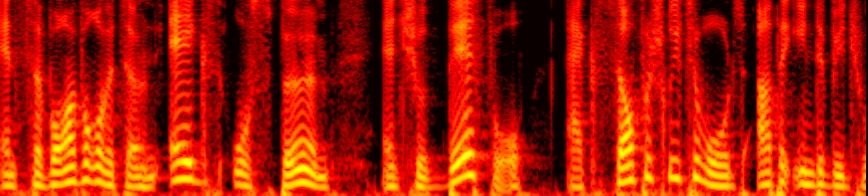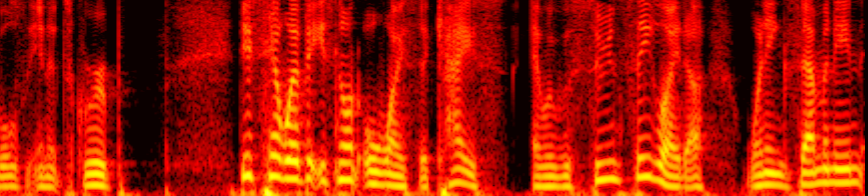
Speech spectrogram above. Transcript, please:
and survival of its own eggs or sperm, and should therefore act selfishly towards other individuals in its group. This, however, is not always the case, and we will soon see later when examining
